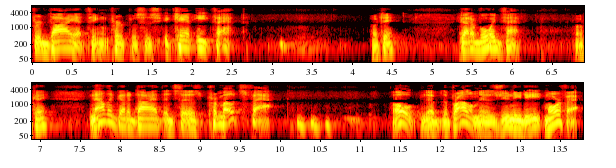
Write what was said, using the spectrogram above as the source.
for dieting purposes, you can't eat fat. Okay? Got to avoid fat. Okay? Now they've got a diet that says promotes fat. Oh, the, the problem is you need to eat more fat.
